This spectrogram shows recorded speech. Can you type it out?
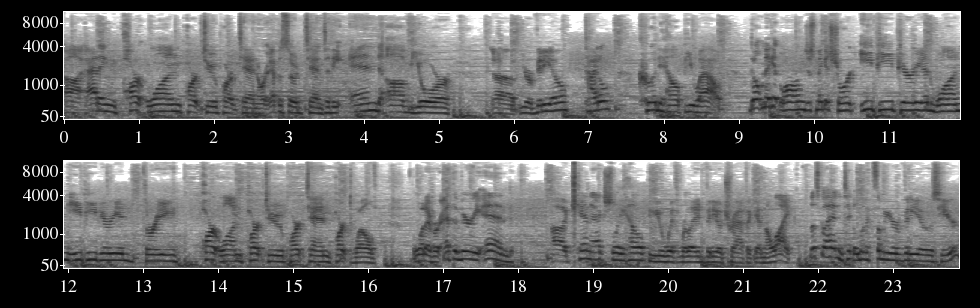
Uh, adding part one, part two, part 10, or episode 10 to the end of your uh, your video title could help you out. Don't make it long, just make it short. EP period 1, EP period 3, part 1, part 2, part 10, part 12, whatever. At the very end, uh, can actually help you with related video traffic and the like. Let's go ahead and take a look at some of your videos here.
